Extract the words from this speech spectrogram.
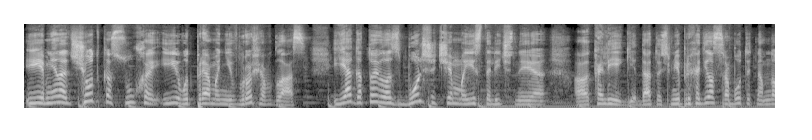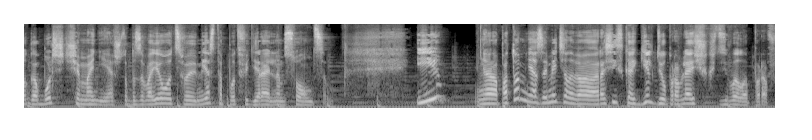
И мне надо четко, сухо и вот прямо не в бровь, а в глаз. И я готовилась больше, чем мои столичные а, коллеги, да, то есть мне приходилось работать намного больше, чем они чтобы завоевывать свое место под федеральным солнцем. И Потом меня заметила Российская гильдия управляющих девелоперов.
